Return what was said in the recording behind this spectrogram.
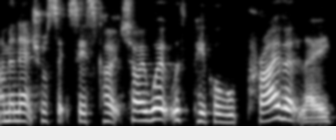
I'm a natural success coach so I work with people privately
